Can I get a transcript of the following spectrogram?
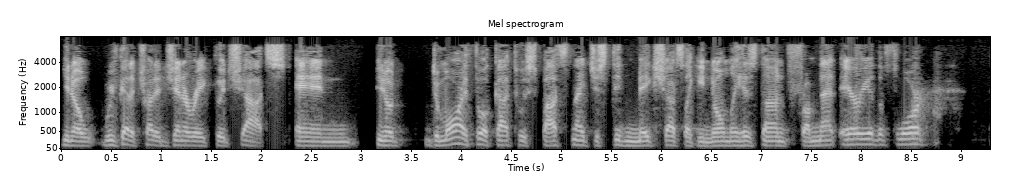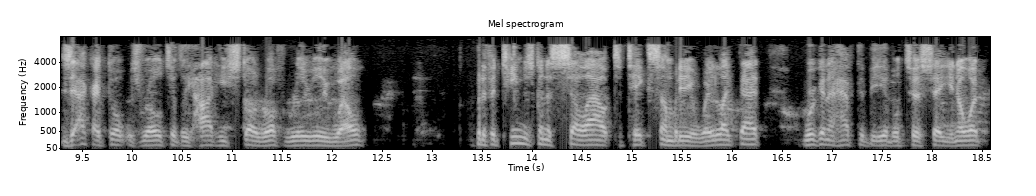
you know, we've got to try to generate good shots. And, you know, DeMar, I thought, got to his spots tonight, just didn't make shots like he normally has done from that area of the floor. Zach, I thought, was relatively hot. He started off really, really well. But if a team is going to sell out to take somebody away like that, we're going to have to be able to say, you know what,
